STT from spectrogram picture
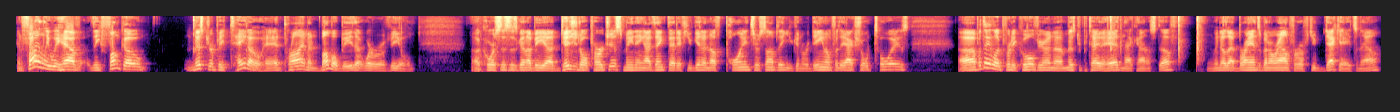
And finally, we have the Funko Mr. Potato Head, Prime, and Bumblebee that were revealed. Of course, this is going to be a digital purchase, meaning I think that if you get enough points or something, you can redeem them for the actual toys. Uh, but they look pretty cool if you're into Mr. Potato Head and that kind of stuff. We know that brand's been around for a few decades now.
